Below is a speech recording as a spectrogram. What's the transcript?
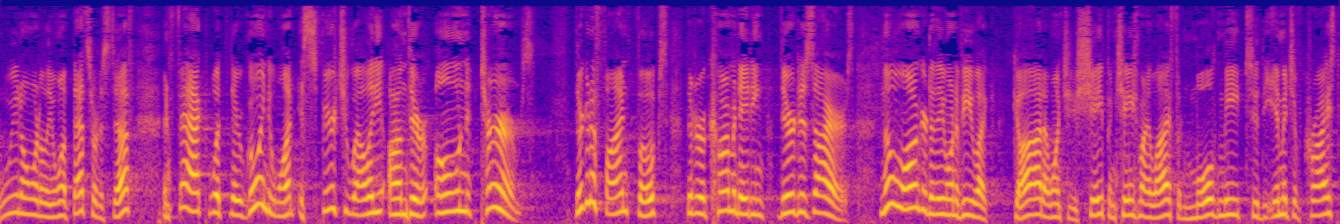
we don't really want that sort of stuff. In fact, what they're going to want is spirituality on their own terms. They're going to find folks that are accommodating their desires. No longer do they want to be like, God, I want you to shape and change my life and mold me to the image of Christ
